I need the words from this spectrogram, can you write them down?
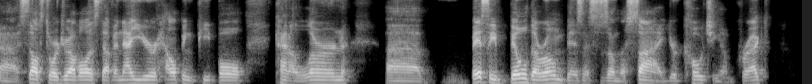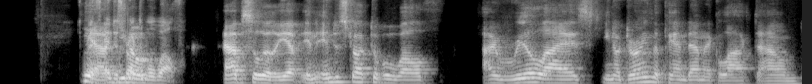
uh, self storage, you have all this stuff, and now you're helping people kind of learn, uh, basically build their own businesses on the side. You're coaching them, correct? Yeah, indestructible you know, wealth. Absolutely. Yep. In indestructible wealth, I realized, you know, during the pandemic lockdown,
